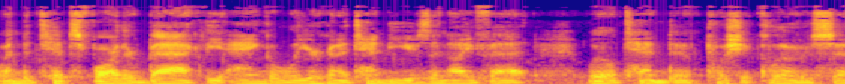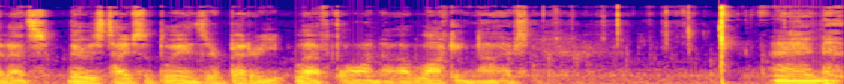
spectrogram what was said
when the tip's farther back, the angle you're going to tend to use the knife at will tend to push it closed. So that's those types of blades are better left on uh, locking knives. And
